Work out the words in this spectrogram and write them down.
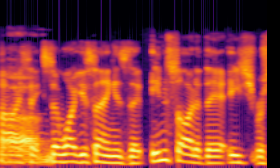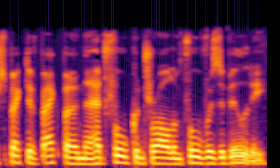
Oh, I think. Um, so what you're saying is that inside of their each respective backbone, they had full control and full visibility.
